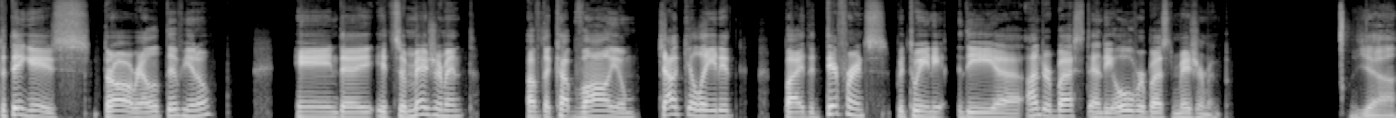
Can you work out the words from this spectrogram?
the thing is, they're all relative, you know? And uh, it's a measurement of the cup volume calculated by the difference between the, the uh, underbust and the overbust measurement. Yeah.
